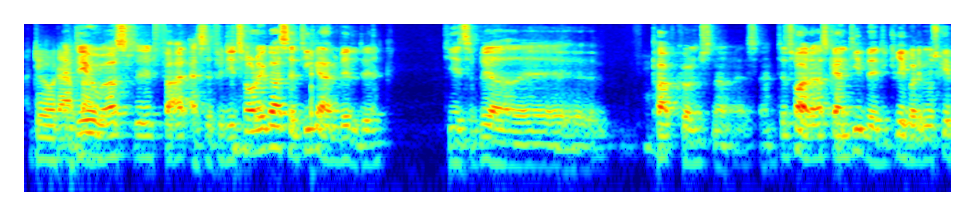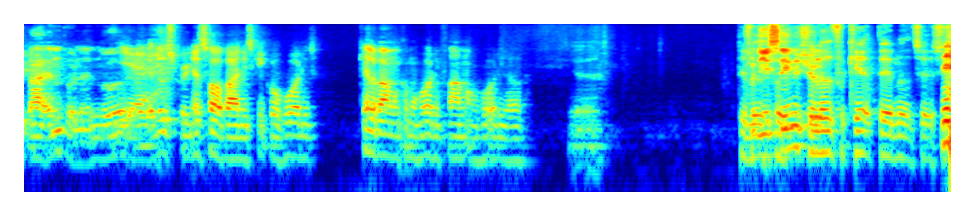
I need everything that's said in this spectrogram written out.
Og det, var derfor... ja, det er jo også lidt farligt, altså, fordi tror du ikke også, at de gerne vil det? De etablerede øh, popkunstnere, altså. Det tror jeg da også gerne, de vil. De griber det måske bare an på en anden måde. Ja, jeg, ved sgu ikke. jeg tror bare, de skal gå hurtigt. Det gælder bare, at man kommer hurtigt frem og hurtigt op. Ja. Det Fordi lød, for, det lød forkert, det er nødt til at sige.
